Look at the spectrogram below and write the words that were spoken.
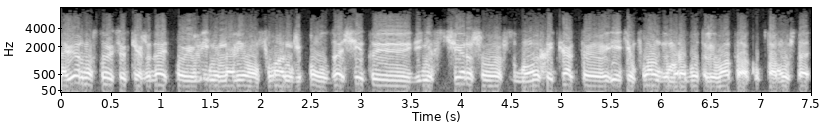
Наверное, стоит все-таки ожидать появления на левом фланге полузащиты Дениса Черышева, чтобы мы хоть как-то этим флангом работали в атаку. Потому что,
